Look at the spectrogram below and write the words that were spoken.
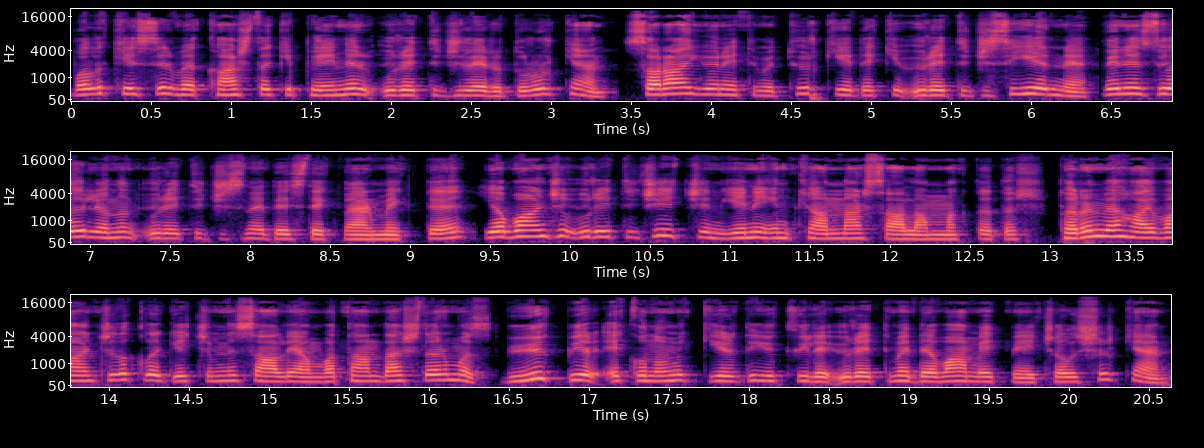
Balıkesir ve Kars'taki peynir üreticileri dururken saray yönetimi Türkiye'deki üreticisi yerine Venezuela'nın üreticisine destek vermekte, yabancı üretici için yeni imkanlar sağlanmaktadır. Tarım ve hayvancılıkla geçimini sağlayan vatandaşlarımız büyük bir ekonomik girdi yüküyle üretime devam etmeye çalışırken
